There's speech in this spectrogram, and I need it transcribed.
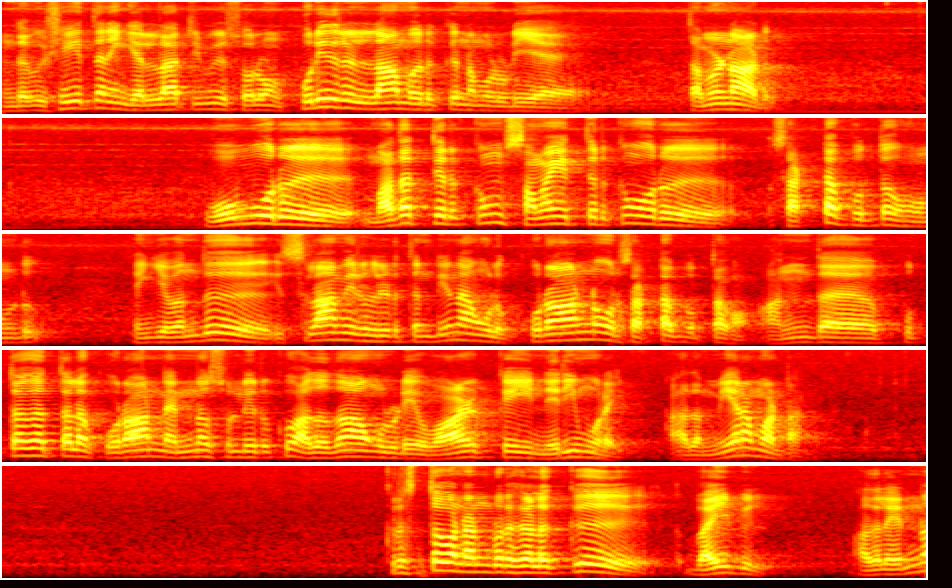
இந்த விஷயத்தை நீங்கள் எல்லாத்தையுமே சொல்லணும். புரிதல் இல்லாமல் இருக்குது நம்மளுடைய தமிழ்நாடு. ஒவ்வொரு மதத்திற்கும் சமயத்திற்கும் ஒரு சட்ட புத்தகம் உண்டு. நீங்கள் வந்து இஸ்லாமியர்கள் எடுத்துட்டீங்கன்னா அவங்களுக்கு குரான்னு ஒரு சட்ட புத்தகம். அந்த புத்தகத்தில் குரான் என்ன சொல்லியிருக்கோ அதுதான் அவங்களுடைய வாழ்க்கை நெறிமுறை. அதை மீற மாட்டாங்க. கிறிஸ்தவ நண்பர்களுக்கு பைபிள். அதில் என்ன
